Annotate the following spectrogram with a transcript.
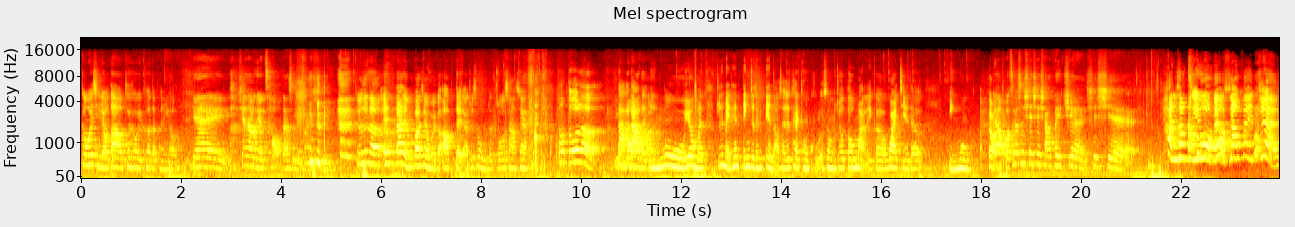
跟我一起聊到最后一刻的朋友。耶！现在有点吵，但是没关系。就是呢，哎，大家有没有发现我们有个 update 啊？就是我们的桌上现在都多了大大的荧幕，因为我们就是每天盯着那个电脑实在是太痛苦了，所以我们就都买了一个外接的。屏幕没有，我这个是谢谢消费券，谢谢。他就是要激我，没有消费券，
